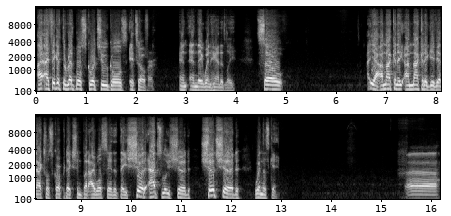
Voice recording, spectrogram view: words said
I, I think if the Red Bulls score two goals, it's over, and and they win handedly. So yeah, I'm not gonna I'm not gonna give you an actual score prediction, but I will say that they should absolutely should should should win this game. Uh,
